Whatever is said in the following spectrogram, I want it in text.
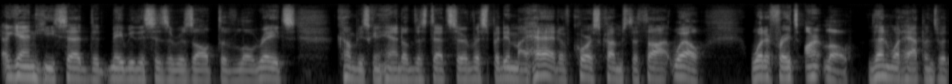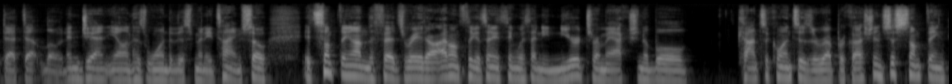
Again, he said that maybe this is a result of low rates. Companies can handle this debt service. But in my head, of course, comes the thought, well, what if rates aren't low? Then what happens with that debt load? And Janet Yellen has warned of this many times. So it's something on the Fed's radar. I don't think it's anything with any near term actionable consequences or repercussions, just something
